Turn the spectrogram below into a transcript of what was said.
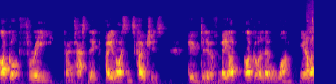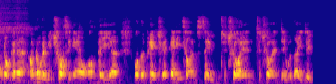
I've got three fantastic A licensed coaches who deliver for me. I've, I've got a level one. You know, I'm not gonna I'm not gonna be trotting out on the uh, on the pitch at any time soon to try and to try and do what they do.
